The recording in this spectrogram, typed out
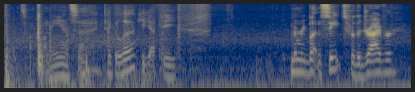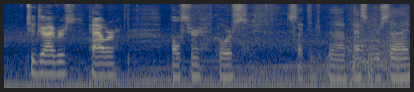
Let's hop on the inside, take a look. You got the memory button seats for the driver, two drivers, power, bolster, of course, just like the uh, passenger side,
